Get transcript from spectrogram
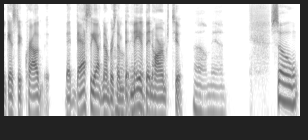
against a crowd that vastly outnumbers them Oh, that may have been armed too. Oh man. So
